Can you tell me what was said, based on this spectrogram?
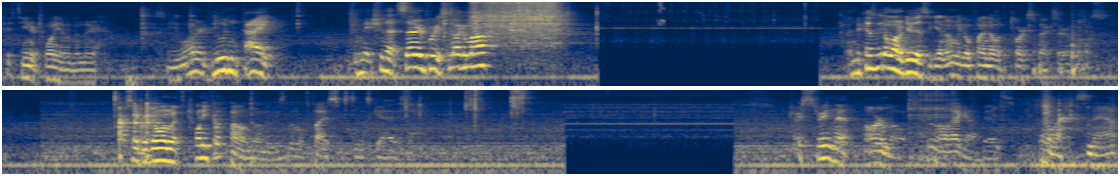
15 or 20 of them in there. So you want it good and tight. And make sure that's centered before you snug them up. And because we don't want to do this again, I'm going to go find out what the torque specs are on. Looks like we're going with 20 foot-pounds on these little 5 16 guys. Try to straighten that arm out. Look at all that got bent. Oh, it snap.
